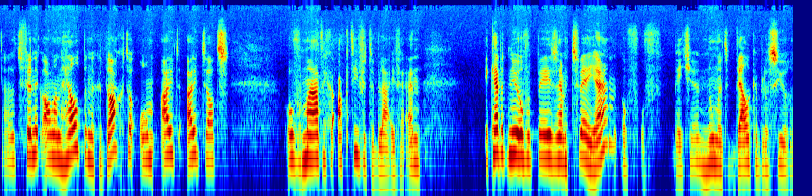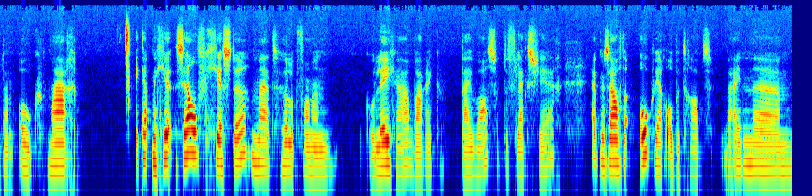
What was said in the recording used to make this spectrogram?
Nou, dat vind ik al een helpende gedachte om uit, uit dat overmatige actieve te blijven. En ik heb het nu over PSM2, hè? Of, of weet je, noem het welke blessure dan ook. Maar ik heb mezelf gisteren met hulp van een collega waar ik bij was op de FlexShare, heb ik mezelf er ook weer op betrapt. Bij een uh,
